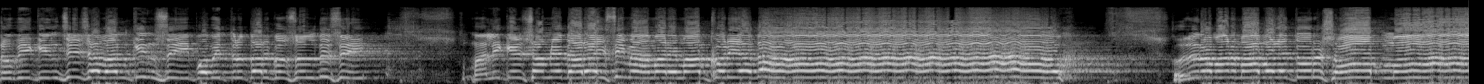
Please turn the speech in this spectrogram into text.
টুপি কিনছি, সাবান কিনছি, পবিত্রতার গোসল দিছি। মালিকের সামনে দাঁড়াইছি, মা আমারে মাফ করিয়া দাও। হুজুর আমার মা বলে, তোর সব মাপ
